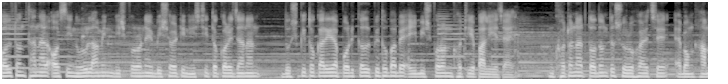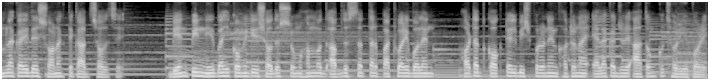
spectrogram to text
পল্টন থানার অসি নুরুল আমিন বিস্ফোরণের বিষয়টি নিশ্চিত করে জানান, দুষ্কৃতকারীরা পরিকল্পিতভাবে এই বিস্ফোরণ ঘটিয়ে পালিয়ে যায়। ঘটনার তদন্ত শুরু হয়েছে এবং হামলাকারীদের শনাক্তে কাজ চলছে। বিএনপির নির্বাহী কমিটির সদস্য মোহাম্মদ আব্দুস সাত্তার পাটওয়ারি বলেন, হঠাৎ ককটেল বিস্ফোরণের ঘটনায় এলাকা জুড়ে আতঙ্ক ছড়িয়ে পড়ে।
